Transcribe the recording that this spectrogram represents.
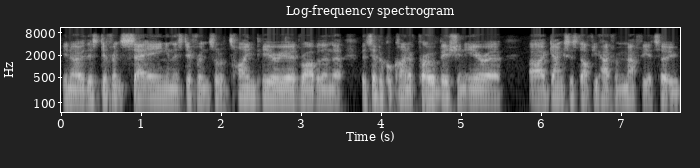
you know this different setting and this different sort of time period rather than the, the typical kind of prohibition era uh, gangster stuff you had from Mafia 2.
